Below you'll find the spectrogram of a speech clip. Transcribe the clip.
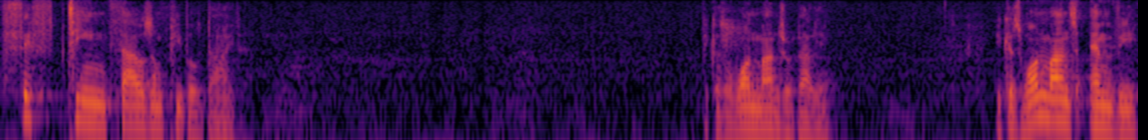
15,000 people died. Because of one man's rebellion because one man's envy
